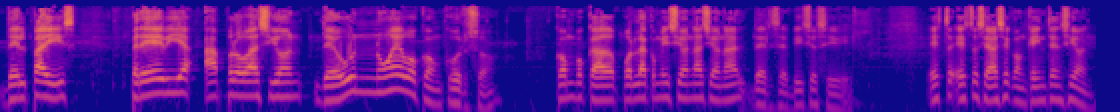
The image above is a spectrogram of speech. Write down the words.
del país previa aprobación de un nuevo concurso convocado por la Comisión Nacional del Servicio Civil. Esto, esto se hace con qué intención?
